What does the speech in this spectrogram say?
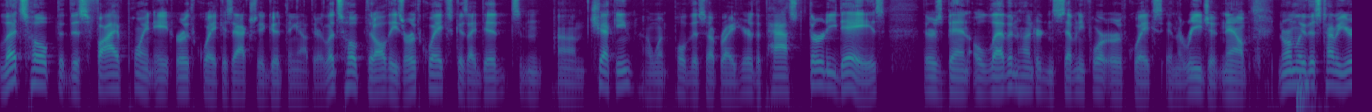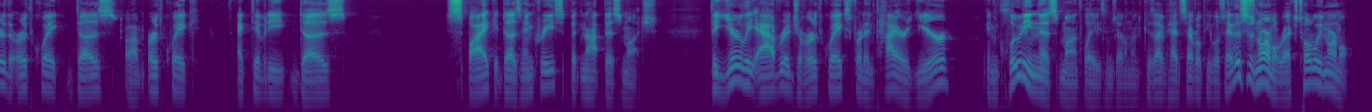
let's hope that this 5.8 earthquake is actually a good thing out there. Let's hope that all these earthquakes, because I did some um, checking, I went pulled this up right here. The past 30 days, there's been 1,174 earthquakes in the region. Now, normally this time of year, the earthquake does um, earthquake activity does spike, it does increase, but not this much. The yearly average of earthquakes for an entire year, including this month, ladies and gentlemen, because I've had several people say this is normal, Rex, totally normal.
